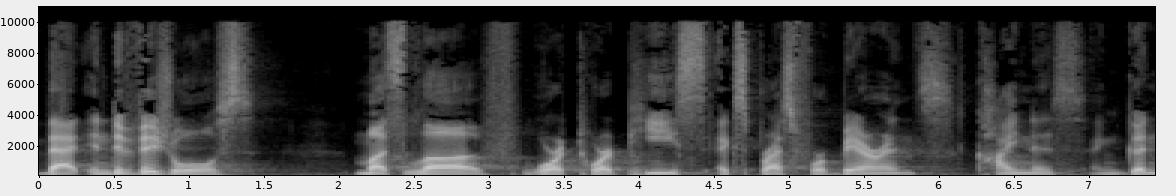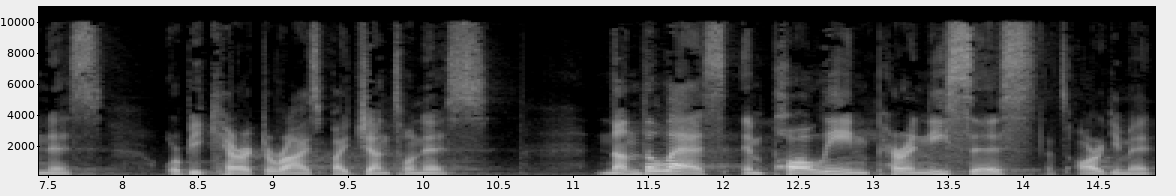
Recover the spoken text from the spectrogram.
that individuals must love, work toward peace, express forbearance, kindness, and goodness, or be characterized by gentleness. Nonetheless, in Pauline paraenesis, that's argument,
